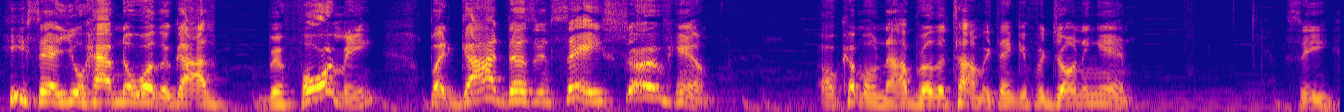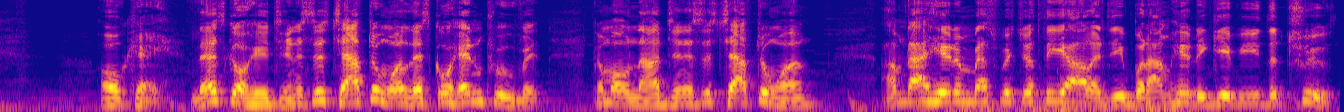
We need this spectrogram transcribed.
He said, You'll have no other gods before me, but God doesn't say serve him. Oh, come on now, Brother Tommy. Thank you for joining in. See? Okay, let's go here. Genesis chapter 1. Let's go ahead and prove it. Come on now, Genesis chapter 1. I'm not here to mess with your theology, but I'm here to give you the truth.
